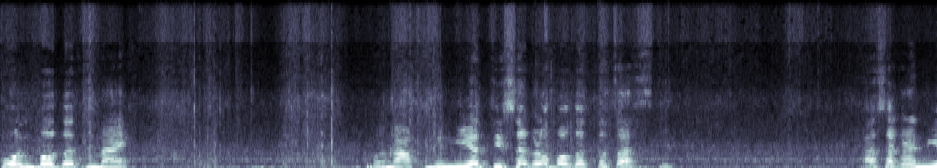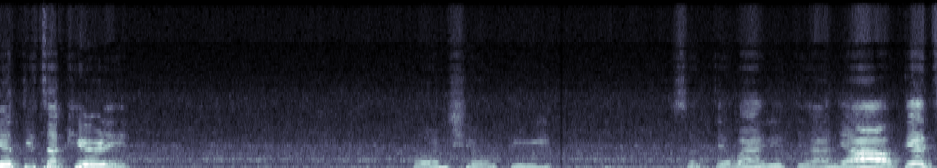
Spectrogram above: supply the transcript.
कोण बघत नाही. पण आपली नियती सगळं बघतच असते. हा सगळ्या नियतीचा खेळ आहे. पण शेवटी सत्य बाहेर येते आणि हा तेच.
